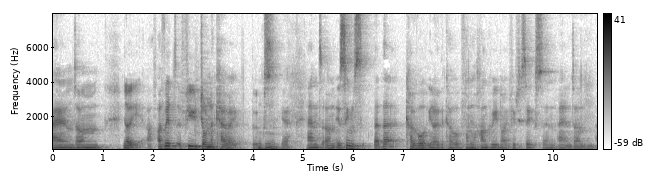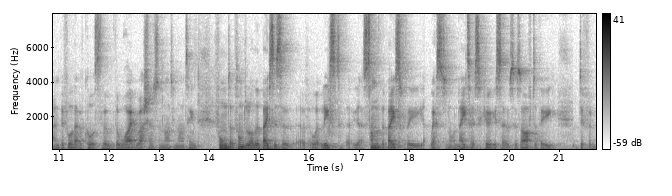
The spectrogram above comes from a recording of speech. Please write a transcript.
and um, you know I've read a few John le Carre books, mm-hmm. yeah, and um, it seems that that cohort, you know, the cohort from yeah. Hungary in 1956, and and um, and before that, of course, the the White Russians in 1919 formed formed a lot of the basis of, or at least uh, some of the base for the Western or NATO security services after the different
